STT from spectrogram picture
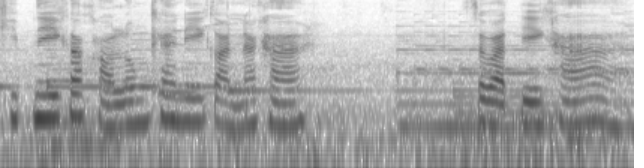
คลิปนี้ก็ขอลงแค่นี้ก่อนนะคะ สวัสดีค่ะ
